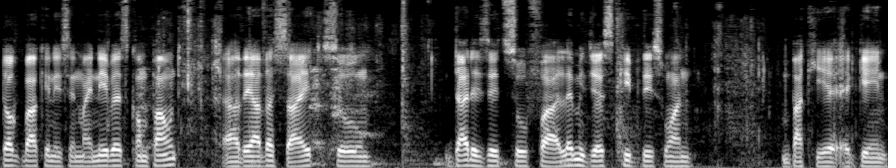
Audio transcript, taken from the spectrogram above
dog barking. It's in my neighbor's compound uh, the other side. So that is it so far. Let me just keep this one back here again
